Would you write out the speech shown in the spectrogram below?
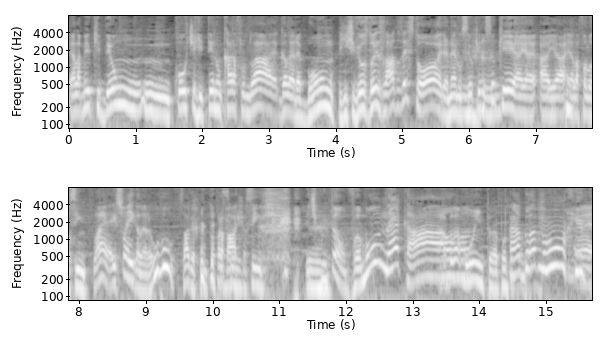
Ela meio que deu um, um coach RT num cara falando, ah, galera, é bom a gente vê os dois lados da história, né? Não sei o que, não sei o que. Aí, aí, aí ela falou assim, lá é isso aí, galera. Uhul, sabe? Apontou pra baixo, assim. E tipo, então, vamos, né, calma. Habla muito. apontou- Habla muito. É.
